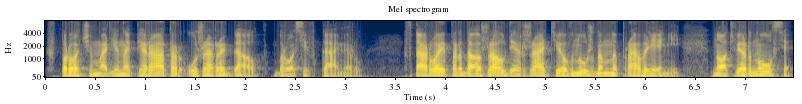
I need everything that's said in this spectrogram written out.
Впрочем, один оператор уже рыгал, бросив камеру. Второй продолжал держать ее в нужном направлении, но отвернулся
